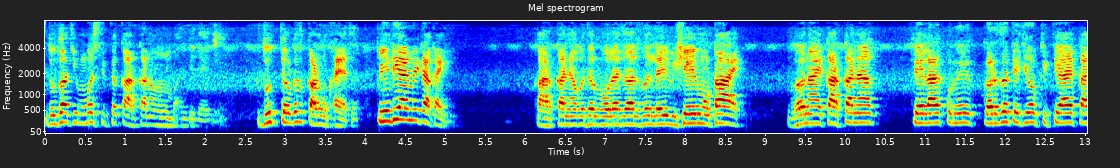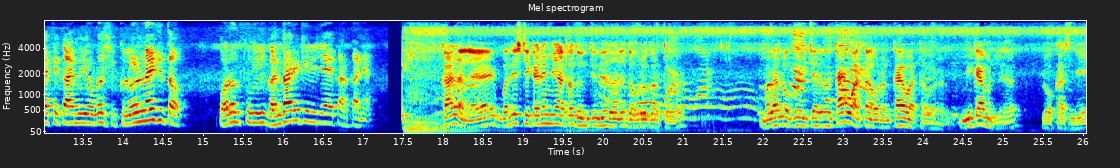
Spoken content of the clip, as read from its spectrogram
दुधाची मस्त तिथं कारखाना म्हणून बांधली द्यायची दूध तेवढंच काढून खायचं. पिंडी आम्ही टाकायची. कारखान्याबद्दल बोलायचं झालं तर लय विषय मोठा आहे. घन आहे कारखान्या त्याला कोणी कर्ज त्याच्यावर किती आहे काय ते काय मी एवढं शिकलेलं नाही तिथं. परंतु ही गंधारी केलेली आहे कारखान्यात. काय झालं आहे बरेच ठिकाणी मी आता दोन तीन दिवस झाले दौरे करतो मला लोक विचारतात काय वातावरण काय वातावरण? मी काय म्हटलं लोकांनी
